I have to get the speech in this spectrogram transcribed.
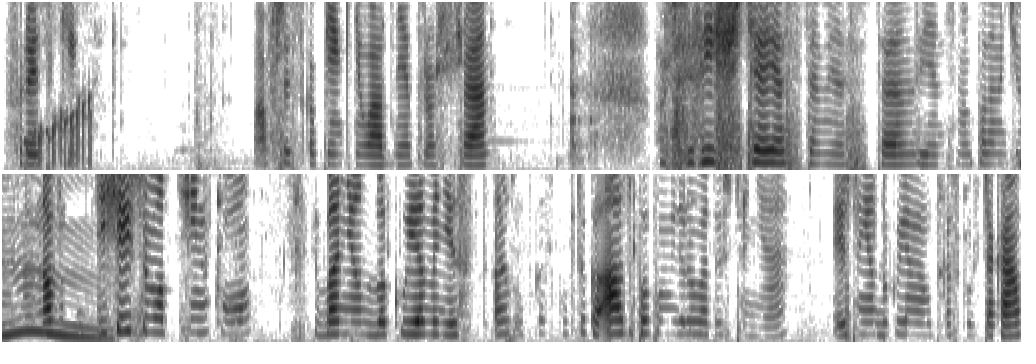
Frytki. Ma wszystko pięknie, ładnie, proszę. Oczywiście jestem, jestem, więc no potem będziemy... No w Mm. dzisiejszym odcinku chyba nie odblokujemy niestety... A, łódka z kurczaka. A, zupa pomidorowa to jeszcze nie. Jeszcze nie odblokujemy łódka z kurczaka.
